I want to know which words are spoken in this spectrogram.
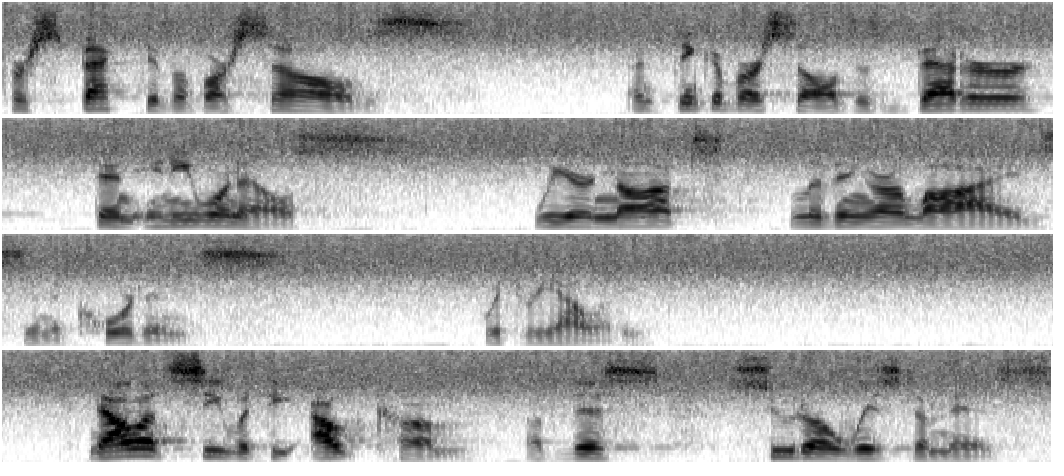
perspective of ourselves and think of ourselves as better than anyone else, we are not living our lives in accordance with reality. Now let's see what the outcome of this pseudo wisdom is.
